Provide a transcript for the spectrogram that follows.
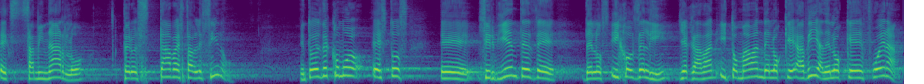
examinarlo, pero estaba establecido. Entonces ve cómo estos eh, sirvientes de, de los hijos de Eli llegaban y tomaban de lo que había, de lo que fuera.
